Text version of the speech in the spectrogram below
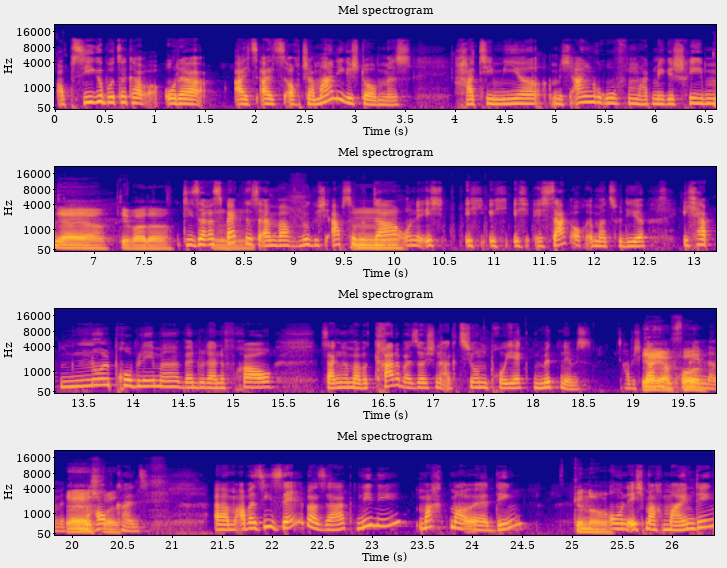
ob sie Geburtstag hat oder als, als auch Jamani gestorben ist, hat die mir mich angerufen, hat mir geschrieben. Ja, ja, die war da. Dieser Respekt mhm. ist einfach wirklich absolut mhm. da und ich, ich, ich, ich, ich sag auch immer zu dir, ich habe null Probleme, wenn du deine Frau sagen wir mal, gerade bei solchen Aktionen, Projekten mitnimmst, habe ich gar ja, kein ja, Problem damit. Ja, Überhaupt keins. Ähm, aber sie selber sagt, nee, nee, macht mal euer Ding. Genau. Und ich mache mein Ding,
